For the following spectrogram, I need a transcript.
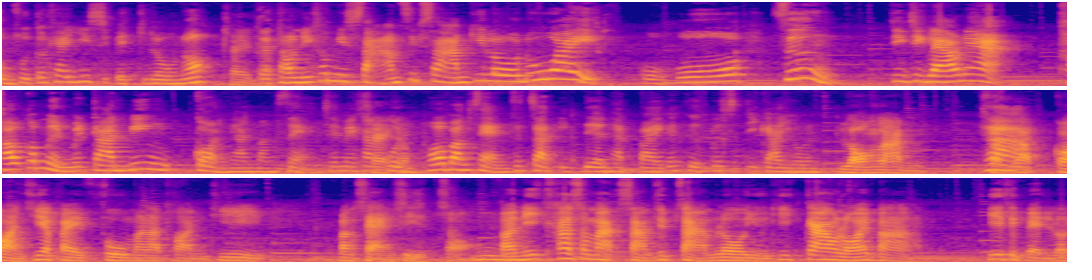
สูงสุดก็แค่ 21 กิโลเนาะ ใช่คแต่รับตอนนี้เขามี 33 กิโลด้วย โอ้โห ซึ่งจริงๆ แล้วเนี่ย เขาก็เหมือนเป็นการวิ่งก่อนงานบางแสนใช่ไหมคะคุณเพราะบางแสนจะจัดอีกเดือนถัดไปก็คือพฤศจิกายน ลองรันค่ะสำหรับก่อนที่จะไปฟูลมาราธอนที่บางแสนอืม42 ตอนนี้ค่าสมัคร 33 โลอยู่ที่ 900 บาท 21 โล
